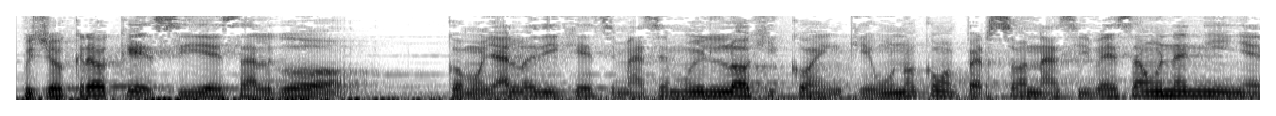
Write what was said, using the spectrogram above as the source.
pues yo creo que sí es algo, como ya lo dije, se me hace muy lógico en que uno como persona, si ves a una niña,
